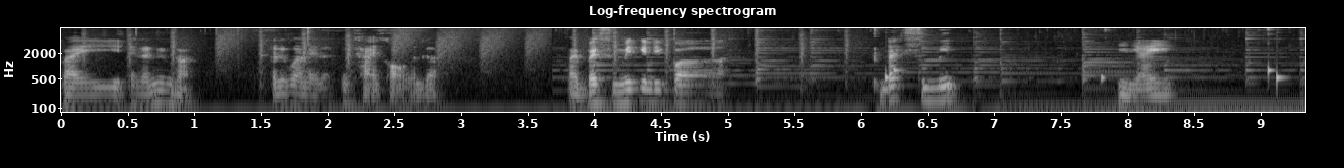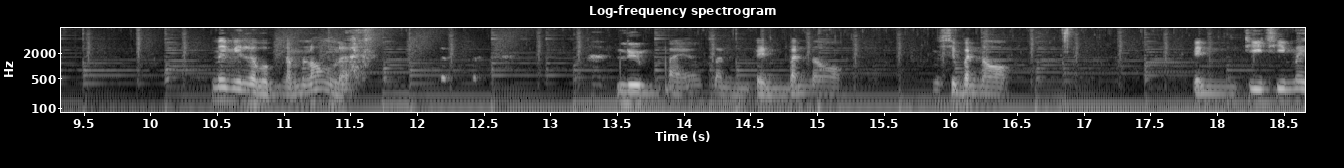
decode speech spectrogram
ไปอันนั้นกันก่อนเขาเรียกว่าอะไรนะไปขายของกันก่อน ไปแบ็กสมิธกันดีกว่าแบ็กสมิธยังไง ไม่มีระบบน้ำล่องเหรอ ลืมไปว่ามันเป็นบ้านนอก ไม่ใช่บ้านนอก เป็นที่ที่ไม่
